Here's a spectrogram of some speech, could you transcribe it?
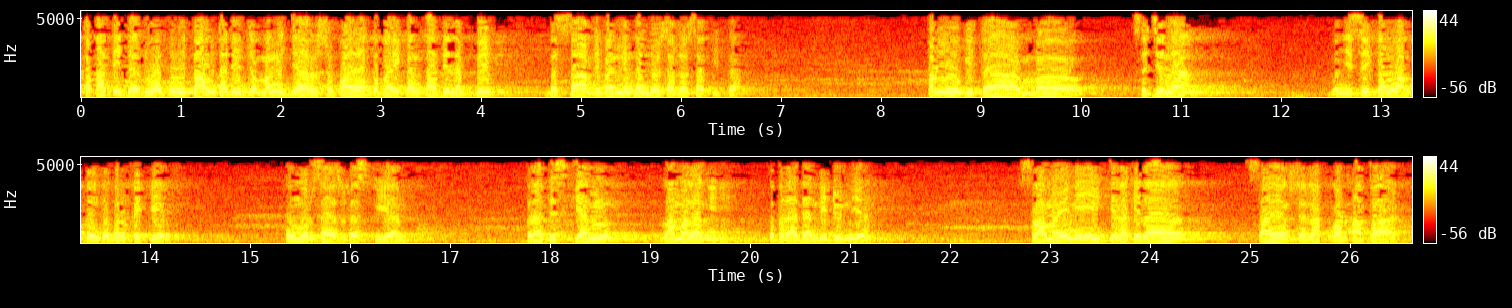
ataukah tidak 20 tahun tadi untuk mengejar supaya kebaikan tadi lebih besar dibandingkan dosa-dosa kita. Perlu kita me, sejenak menyisihkan waktu untuk berpikir umur saya sudah sekian. Berarti sekian lama lagi keberadaan di dunia. Selama ini kira-kira saya yang sudah lakukan apa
